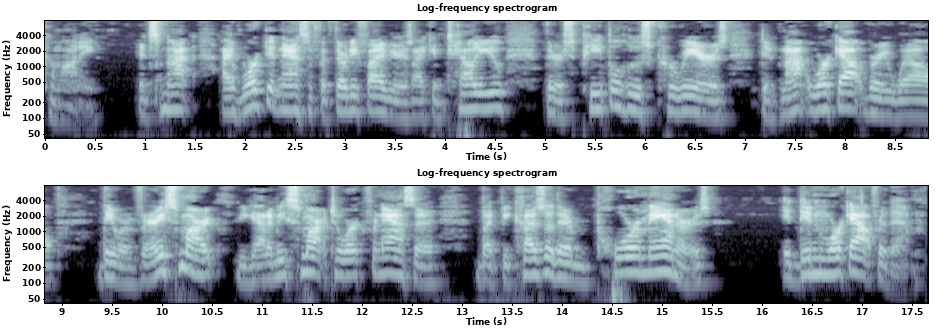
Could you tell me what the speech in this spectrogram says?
Kamani. It's not, I've worked at NASA for 35 years. I can tell you there's people whose careers did not work out very well. They were very smart. You got to be smart to work for NASA. But because of their poor manners, it didn't work out for them.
